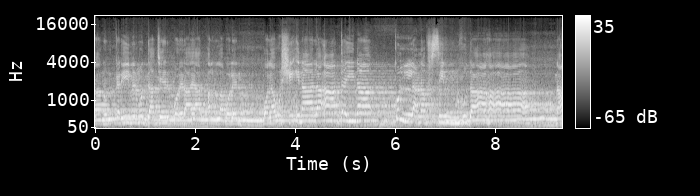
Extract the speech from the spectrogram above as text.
কোরআনুল করিমের মধ্যে আছে পরের আয়াত আল্লাহ বলেন, ওয়ালাউ শি'না লাআতাইনা কুল্লা নাফসিন হুদাহা না,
